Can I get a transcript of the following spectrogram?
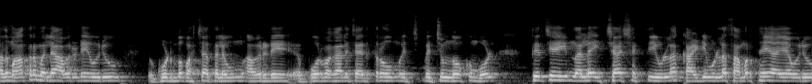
അത് മാത്രമല്ല അവരുടെ ഒരു കുടുംബ പശ്ചാത്തലവും അവരുടെ പൂർവകാല ചരിത്രവും വെച്ച് നോക്കുമ്പോൾ തീർച്ചയായും നല്ല ഇച്ഛാശക്തിയുള്ള കഴിവുള്ള സമർത്ഥയായ ഒരു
